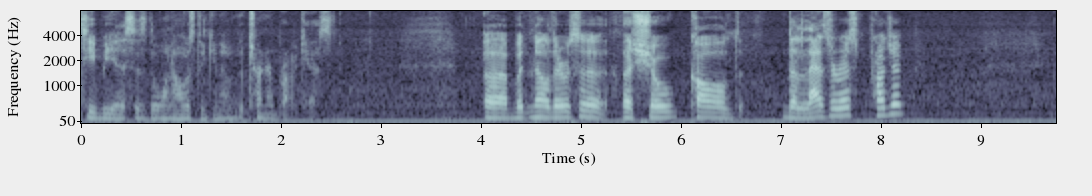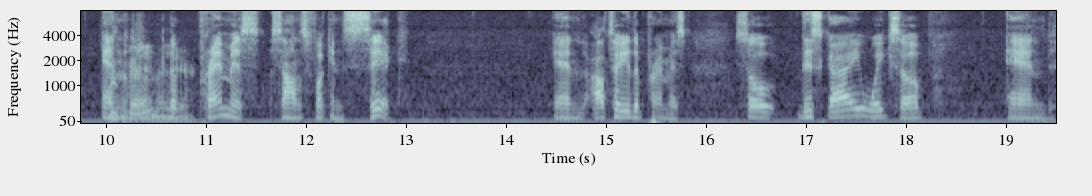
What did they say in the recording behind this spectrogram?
TBS is the one I was thinking of the Turner broadcast uh but no there was a, a show called the Lazarus Project and Okay. the Familiar. premise sounds fucking sick. And I'll tell you the premise. So this guy wakes up and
